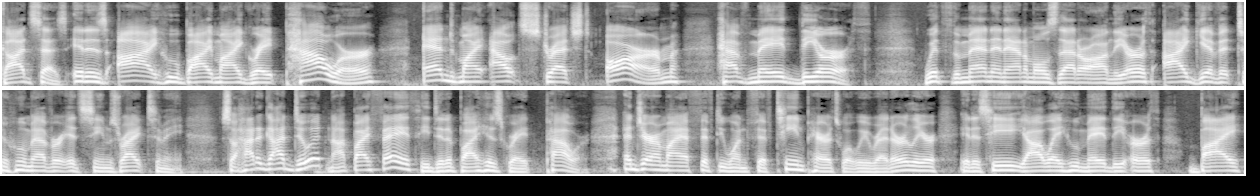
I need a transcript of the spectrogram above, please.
God says, It is I who by my great power and my outstretched arm have made the earth. With the men and animals that are on the earth. I give it to whomever it seems right to me. So, how did God do it? Not by faith. He did it by his great power. And Jeremiah 51 15 parrots what we read earlier. It is He, Yahweh, who made the earth by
